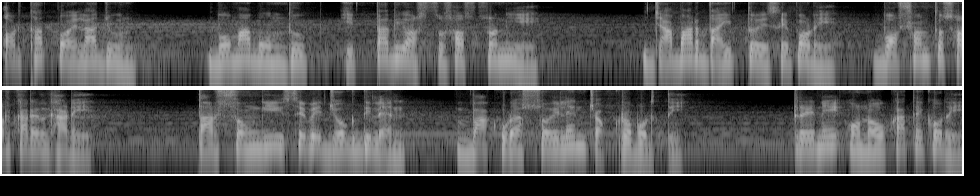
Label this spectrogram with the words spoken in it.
অর্থাৎ পয়লা জুন, বোমা বন্দুক ইত্যাদি অস্ত্রশস্ত্র নিয়ে যাবার দায়িত্ব এসে পড়ে বসন্ত সরকারের ঘাড়ে। তার সঙ্গী হিসেবে যোগ দিলেন বাঁকুড়া শৈলেন চক্রবর্তী। ট্রেনে ও নৌকাতে করে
